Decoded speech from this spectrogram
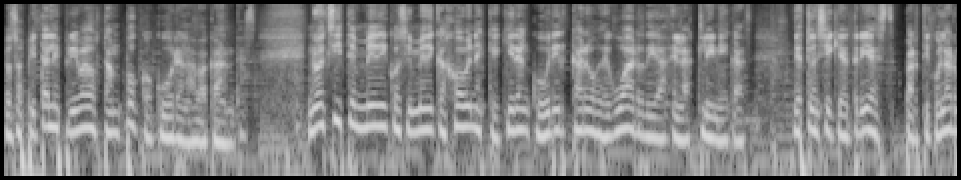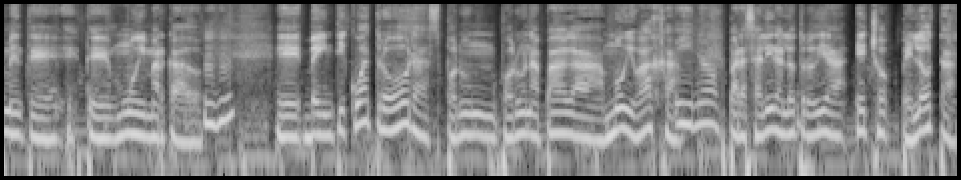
Los hospitales privados tampoco cubren las vacantes. No existen médicos y médicas jóvenes que quieran cubrir cargos de guardia en las clínicas. Esto en psiquiatría es particularmente este, muy marcado. Ujú. Eh, 24 horas por, un, por una paga muy baja Y no. para salir al otro día hecho pelota.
